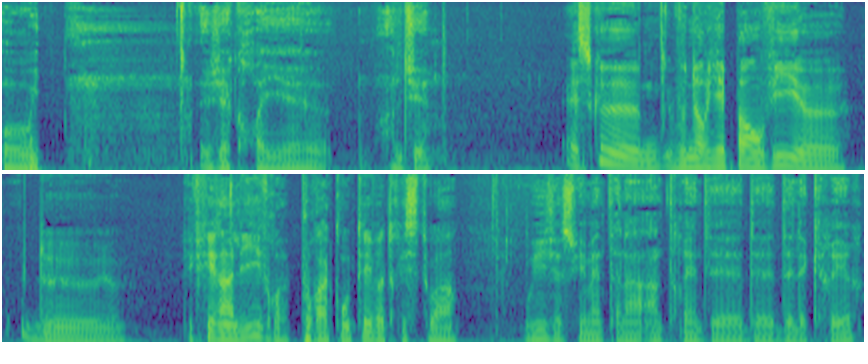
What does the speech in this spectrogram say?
Oui, je croyais en Dieu. Est-ce que vous n'auriez pas envie euh, de d'écrire un livre pour raconter votre histoire? Oui, je suis maintenant en train de, de, l'écrire.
